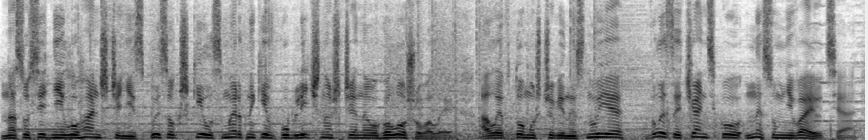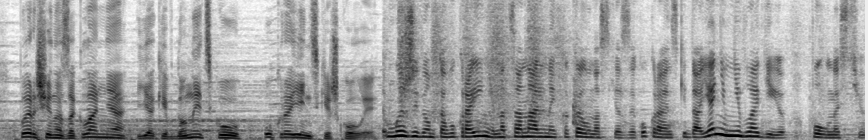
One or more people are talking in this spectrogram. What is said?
На сусідній Луганщині список шкіл смертників публічно ще не оголошували, але в тому, що він існує, в Лисичанську не сумніваються. Перші на заклання, як і в Донецьку, українські школи. Мы живем-то в Украине, национальный, какой у нас язык? Украинский, да. Я ним не владею полностью,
